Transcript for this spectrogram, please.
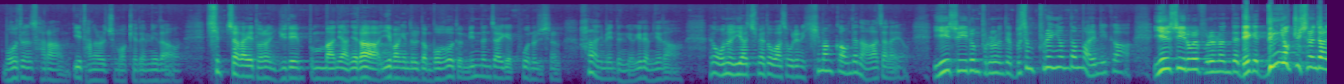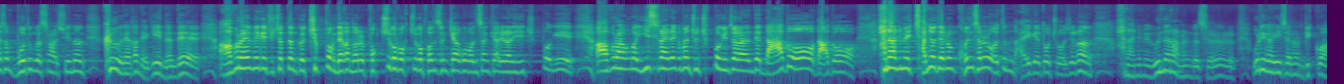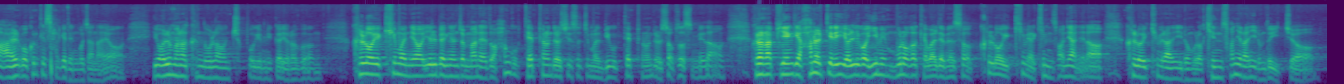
모든 사람 이 단어를 주목해야 됩니다. 십자가의 도는 유대인뿐만이 아니라 이방인들도 모든 믿는 자에게 구원을 주시는 하나님의 능력이 됩니다. 그러니까 오늘 이 아침에도 와서 우리는 희망 가운데 나가잖아요. 예수 이름 부르는데 무슨 불행이 온단 말입니까? 예수 이름을 부르는데 내게 능력 주시는 자에서 모든 것을 할 수 있는 그 은혜가 내게 있는데 아브라함에게 주셨던 그 축복 내가 너를 복주고 복주고 번성케 하고 번성케 하리라는 이 축복이 아브라함과 이스라엘 에게만 준 축복인 줄 알았는데 나도 나도 하나님의 자녀되는 권세를 얻은 나에게도 주어지는 하나님의 은혜라는 것을 우리가 이제는 믿고 알고 그렇게 살게 된 거잖아요. 이 얼마나 큰 놀라운 축복입니까, 여러분? 클로이 킴은요, 100년 전만 해도 한국 대표는 될 수 있었지만 미국 대표는 될 수 없었습니다. 그러나 비행기 하늘길이 열리고 이미 문호가 개발되면서 클로이 킴이 김선이 아니라 클로이 킴이라는 이름으로 김선이라는 이름도 있죠.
